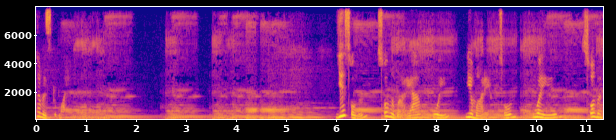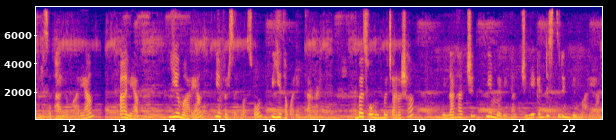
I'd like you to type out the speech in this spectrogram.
ተመዝግቧል። ይህ ጾምም ጾመ ማርያም ወይም የማርያም ጾም ወይም ጾመ ፍልሰታ ለማርያም አሊያም የማርያም የፍልሰቷ ጾም እየተባለ ይጠራል። በጾሙም መጨረሻ የእናታችን የእመቤታችን የቅድስት ድንግል ማርያም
